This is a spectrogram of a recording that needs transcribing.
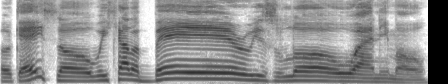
Okay, so we have a very slow animal.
